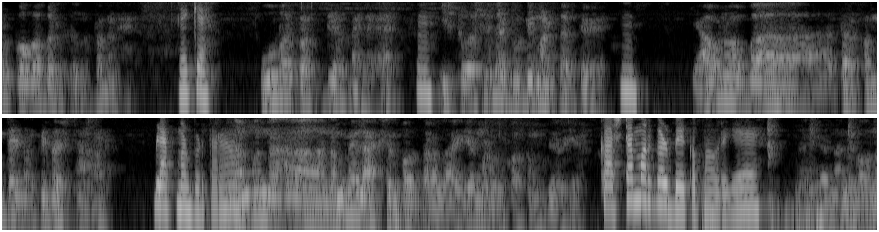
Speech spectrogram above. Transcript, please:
ಎಷ್ಟು ಕೋಪ ಬರುತ್ತೆ ಗೊತ್ತಾ ಮನೆ? ಯಾಕೆ? ಊಬರ್ ಪ್ರೊಸೀಜರ್ ಮೇಲೆ. ಇಷ್ಟು ವರ್ಷದಿಂದ ಡ್ಯೂಟಿ ಮಾಡ್ತಾ ಇರ್ತೀವಿ. ಯಾವನೋ ಒಬ್ಬ ತರ ಕಂಪ್ಲೇಂಟ್ ಹಾಕಿದ ತಕ್ಷಣ ಬ್ಲ್ಯಾಕ್ ಮಾಡ್ಬಿಡ್ತಾರ? ನಮ್ಮನ್ನ ನಮ್ಮ ಮೇಲೆ ಆಕ್ಷನ್ ತಗೋತಾರಲ್ಲ ಏನ್ ಮಾಡ್ಬೇಕು ಆ ಕಂಪ್ನಿಯವರಿಗೆ ಕಸ್ಟಮರ್ಗಳು ಬೇಕಪ್ಪ ಅವರಿಗೆ. ನನಗೆ ಅವನ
